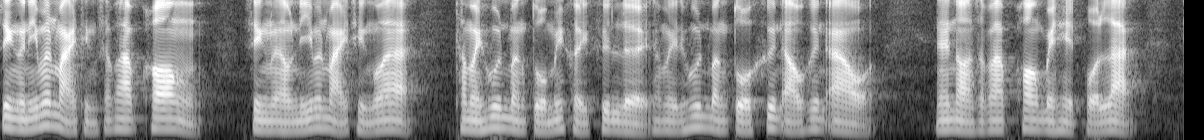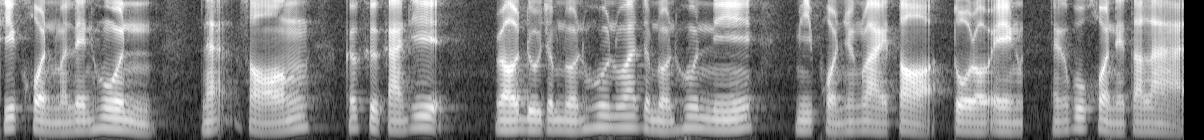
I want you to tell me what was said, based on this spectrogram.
สิ่งเหล่านี้มันหมายถึงสภาพคล่อง สิ่งเหล่านี้มันหมายถึงว่าทำไมหุ้นบางตัวไม่เคยขึ้นเลยทำไมหุ้นบางตัวขึ้นเอาขึ้นเอา แน่นอนสภาพคล่องเป็นเหตุผลหลักที่คนมาเล่นหุ้น และ 2 ก็คือการที่เราดูจำนวนหุ้นว่าจำนวนหุ้นนี้มีผลอย่างไรต่อตัวเราเอง และก็ผู้คนในตลาด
